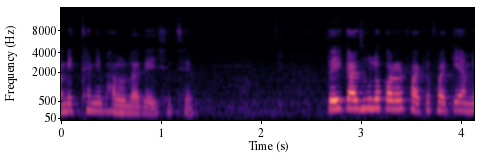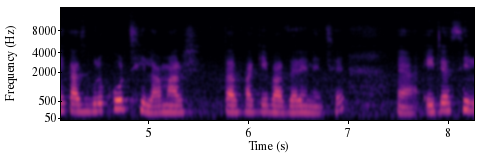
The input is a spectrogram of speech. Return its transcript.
অনেকখানি ভালো লাগা এসেছে। তো এই কাজগুলো করার ফাঁকে ফাঁকে আমি কাজগুলো করছিলাম আর তার ফাঁকে বাজারে এনেছে। এটা ছিল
